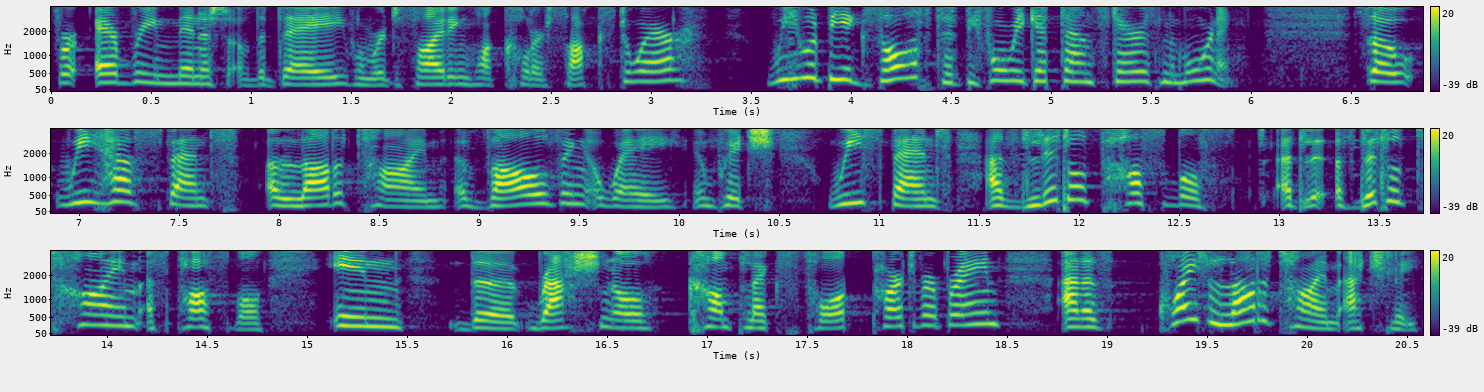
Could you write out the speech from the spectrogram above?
for every minute of the day when we're deciding what color socks to wear, we would be exhausted before we get downstairs in the morning. So we have spent a lot of time evolving a way in which we spend as little possible, as little time as possible in the rational, complex thought part of our brain, and as quite a lot of time actually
